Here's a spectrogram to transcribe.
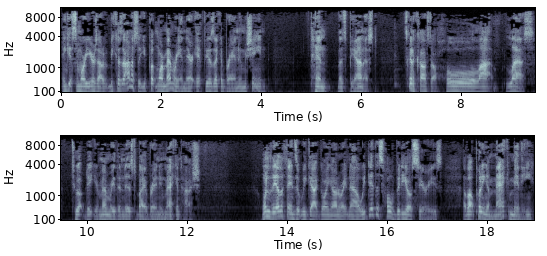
and get some more years out of it because honestly, you put more memory in there, it feels like a brand new machine. And let's be honest, it's going to cost a whole lot less to update your memory than it is to buy a brand new Macintosh. One of the other things that we got going on right now, we did this whole video series about putting a Mac Mini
